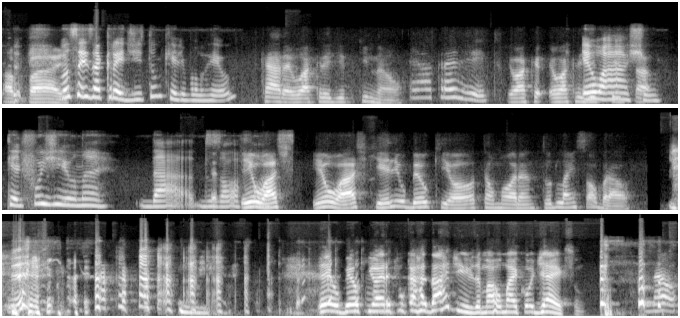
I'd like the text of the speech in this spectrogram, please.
Rapaz. Vocês acreditam que ele morreu? Cara, eu acredito que não. Eu acredito. Eu, ac eu acredito Eu que acho ele tá... que ele fugiu, né? Da, dos holofotes. Eu acho, eu acho que ele e o Belchior estão morando tudo lá em Sobral. Ei, o Belchior era por causa das dívidas, mas o Michael Jackson. Não,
